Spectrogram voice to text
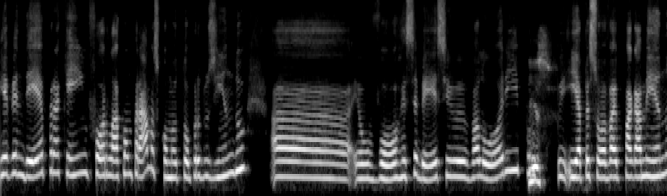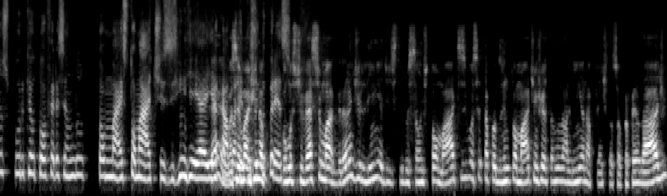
revender para quem for lá comprar, mas como eu estou produzindo, uh, eu vou receber esse valor e, por, e a pessoa vai pagar menos porque eu estou oferecendo to mais tomates, e aí é, acaba você imagina o preço. como se tivesse uma grande linha de distribuição de tomates e você está produzindo tomate, injetando na linha na frente da sua propriedade,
